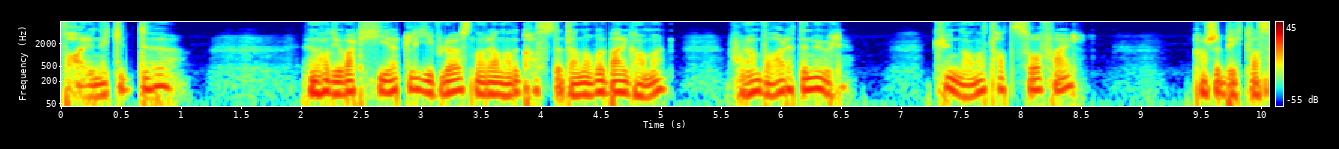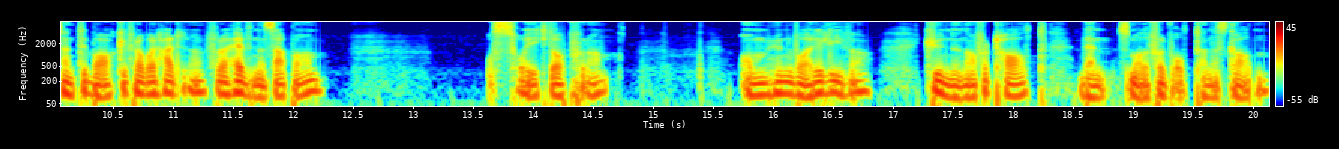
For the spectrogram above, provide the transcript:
Var hun ikke død? Hun hadde jo vært helt livløs når han hadde kastet henne over berghammeren. Hvordan var dette mulig? Kunne han ha tatt så feil? Kanskje Britt var sendt tilbake fra Vår Herre for å hevne seg på ham? Og så gikk det opp for han. Om hun var i live, kunne hun ha fortalt hvem som hadde forvoldt henne skaden.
